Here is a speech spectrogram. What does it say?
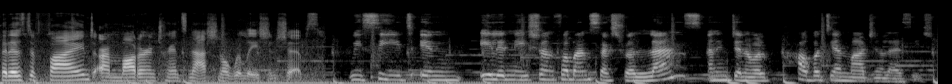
that has defined our modern transnational relationships. We see it in alienation from ancestral lands and in general poverty and marginalization.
